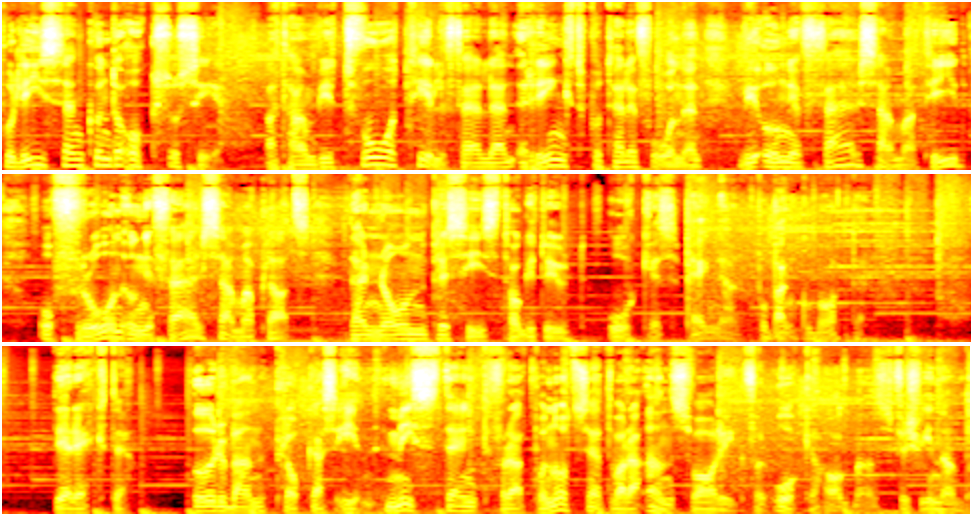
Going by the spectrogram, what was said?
Polisen kunde också se att han vid två tillfällen ringt på telefonen vid ungefär samma tid och från ungefär samma plats där någon precis tagit ut Åkes pengar på bankomater. Det räckte. Urban plockas in misstänkt för att på något sätt vara ansvarig för Åke Hagmans försvinnande.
